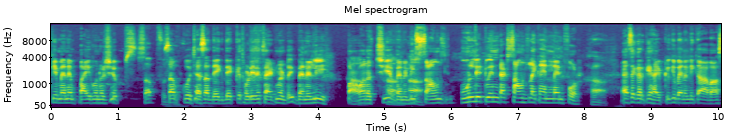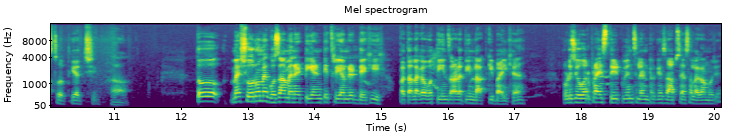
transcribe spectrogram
कि मैंने बाइक ओनरशिप सब सब कुछ ऐसा देख देख के थोड़ी एक्साइटमेंट हुई। बेनली पावर अच्छी है हाँ, बेनली हाँ। Only twin that sounds like inline four हाँ। ऐसे करके हाइप क्योंकि बेनली का आवाज़ तो होती है अच्छी। हाँ। तो मैं शोरूम में घुसा मैंने T N T three hundred देखी पता लगा वो तीन साढ़े तीन लाख की बाइक है। थोड़ी सी ओवर प्राइस थी ट्विन सिलेंडर के हिसाब से ऐसा लगा मुझे।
